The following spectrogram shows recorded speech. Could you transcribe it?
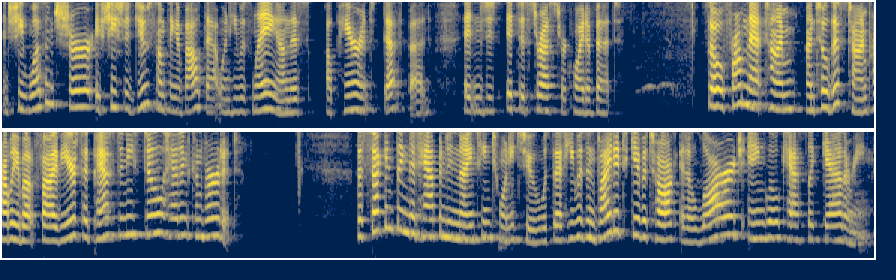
And she wasn't sure if she should do something about that when he was laying on this apparent deathbed. It, it distressed her quite a bit. So, from that time until this time, probably about five years had passed, and he still hadn't converted. The second thing that happened in 1922 was that he was invited to give a talk at a large Anglo Catholic gathering.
